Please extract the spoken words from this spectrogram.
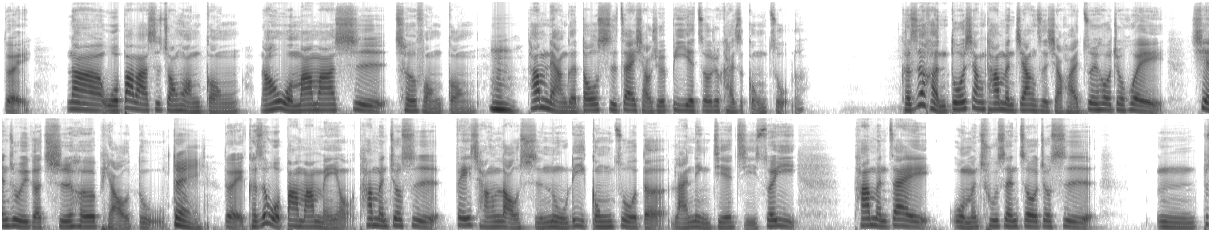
对，那我爸爸是装潢工，然后我妈妈是车缝工，嗯，他们两个都是在小学毕业之后就开始工作了。可是很多像他们这样子的小孩，最后就会陷入一个吃喝嫖赌，对，对，可是我爸妈没有，他们就是非常老实、努力工作的蓝领阶级，所以他们在我们出生之后，就是嗯，不，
